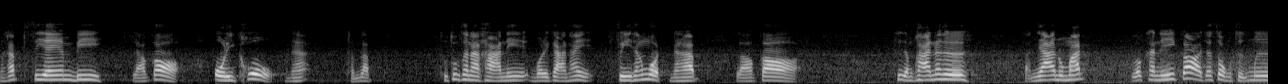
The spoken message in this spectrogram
นะครับ CIMB แล้วก็โอริโคนะฮะสำหรับทุกๆธนาคารนี้บริการให้ฟรีทั้งหมดนะครับ แล้วก็ที่สำคัญก็คือ สัญญาอนุมัติรถคันนี้ก็จะส่งถึงมือ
